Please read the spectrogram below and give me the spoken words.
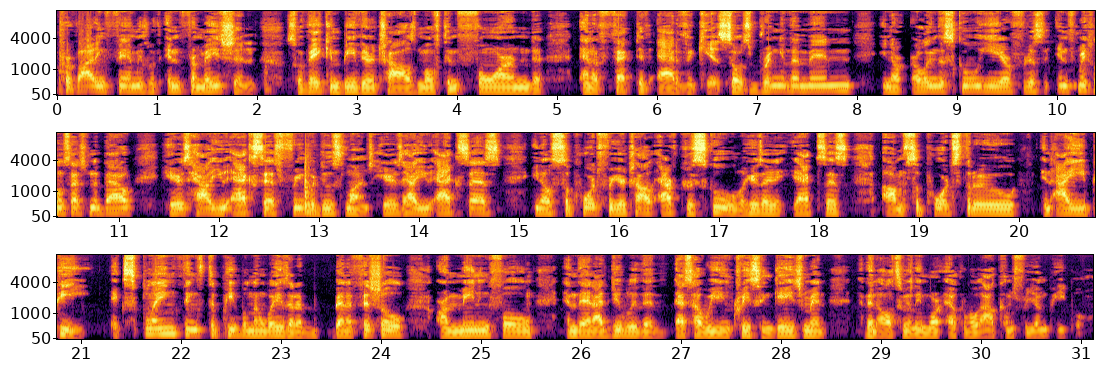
providing families with information so they can be their child's most informed and effective advocates. So it's bringing them in, you know, early in the school year for this informational session about here's how you access free reduced lunch. Here's how you access, you know, supports for your child after school. Or here's how you access um, supports through an IEP explain things to people in ways that are beneficial, are meaningful, and then I do believe that that's how we increase engagement and then ultimately more equitable outcomes for young people.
